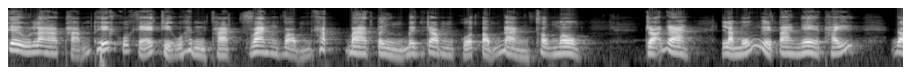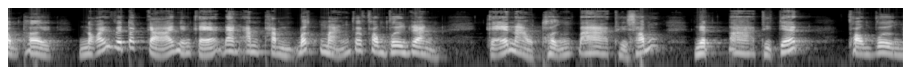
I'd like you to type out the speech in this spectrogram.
kêu la thảm thiết của kẻ chịu hình phạt vang vọng khắp ba tầng bên trong của tổng đàn phong môn. Rõ ràng là muốn người ta nghe thấy, đồng thời nói với tất cả những kẻ đang âm thầm bất mãn với phong vương rằng kẻ nào thuận ta thì sống, nghịch ta thì chết. Phong vương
